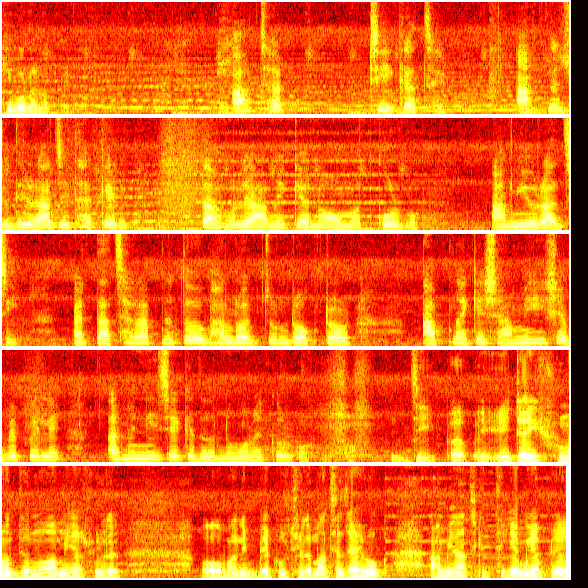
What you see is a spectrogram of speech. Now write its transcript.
কি বলেন আপনি? আচ্ছা ঠিক আছে। আপনি যদি রাজি থাকেন তাহলে আমি কেন অমত করব? আমিও রাজি। আর তাছাড়া আপনি তো ভালো একজন ডক্টর। আপনাকে স্বামী হিসাবে পেলে আমি নিজেকে ধন্য মনে করব। জি এটাই শোনার জন্য আমি আসলে মানে ব্যাকুল ছিলাম। আচ্ছা যাই হোক আমি আজকের থেকে আমি আপনার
